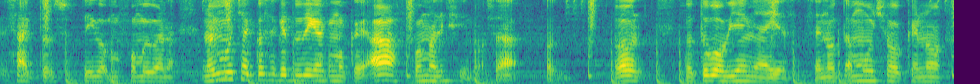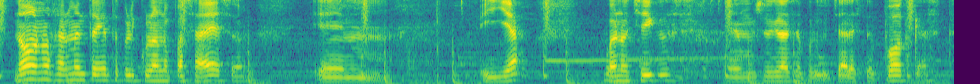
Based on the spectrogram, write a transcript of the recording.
exacto, digo, fue muy buena. No hay muchas cosas que tú digas como que, ah, fue malísimo, o sea, no estuvo bien ahí, se nota mucho que no. No, no, realmente en esta película no pasa eso. Em, y ya, bueno chicos, eh, muchas gracias por escuchar este podcast.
